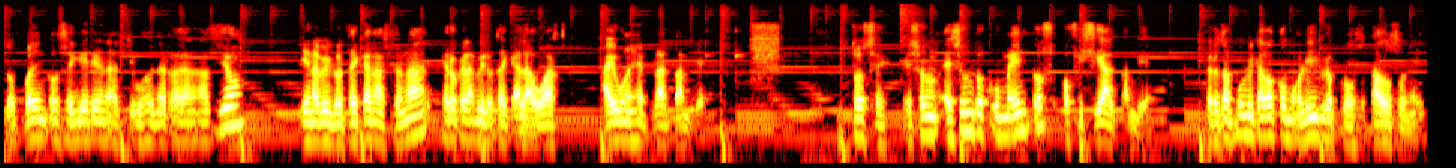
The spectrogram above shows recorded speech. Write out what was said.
lo pueden conseguir en el Archivo General de la Nación y en la Biblioteca Nacional, creo que en la Biblioteca de la UAS hay un ejemplar también. Entonces, eso es un documento oficial también, pero está publicado como libro por los Estados Unidos.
